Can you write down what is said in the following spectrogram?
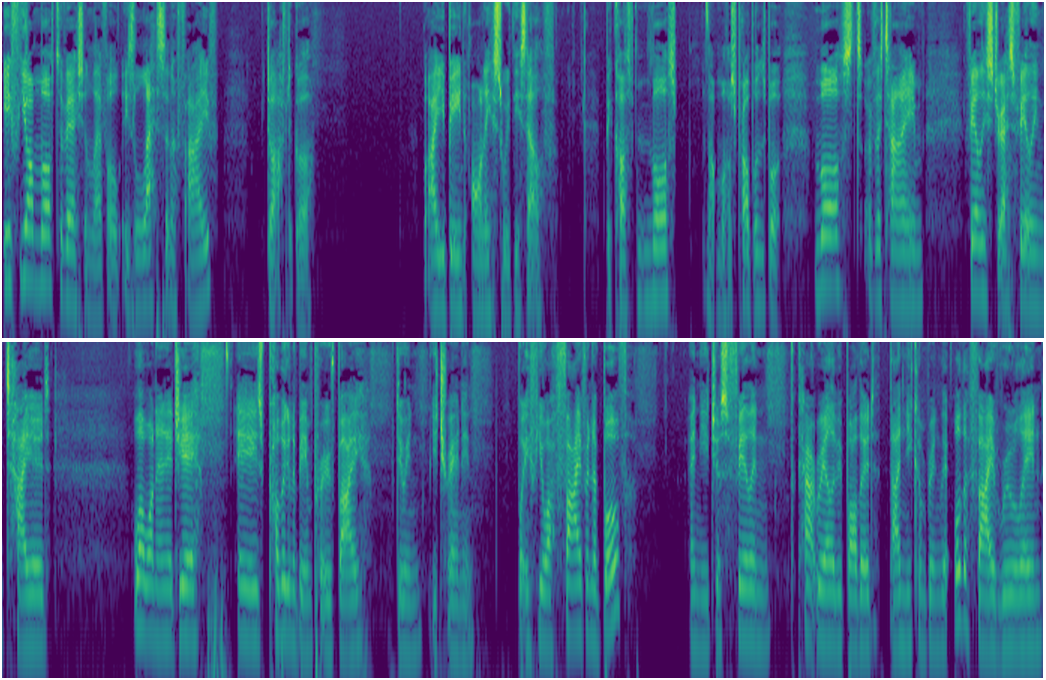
If your motivation level is less than a five, you don't have to go. But are you being honest with yourself? Because most, not most problems, but most of the time, feeling stressed, feeling tired, low on energy is probably going to be improved by doing your training. But if you are five and above and you're just feeling can't really be bothered, then you can bring the other five rule in.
